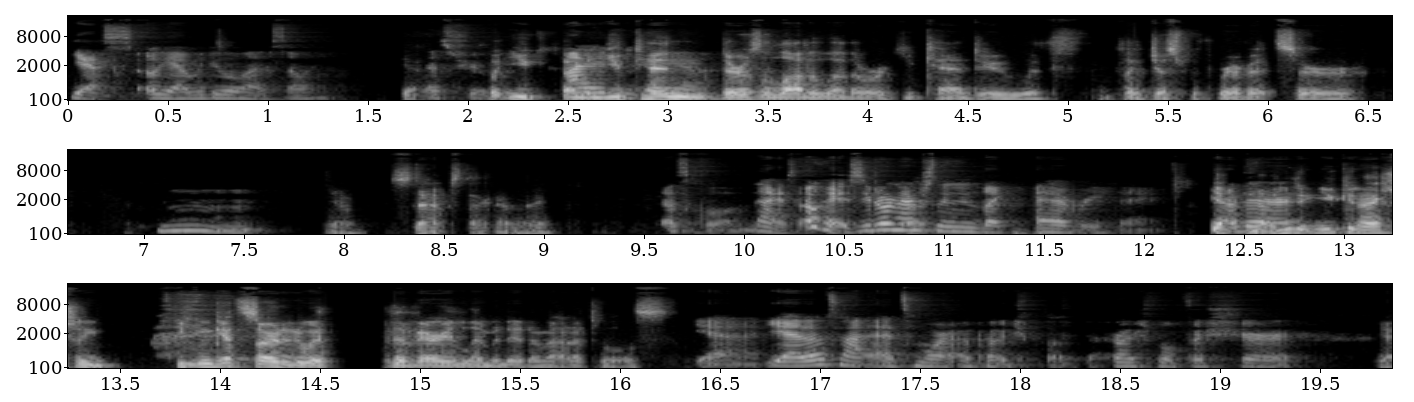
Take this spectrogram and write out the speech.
yes. Oh yeah, we do a lot of sewing. Yeah, That's true. But you, I mean, you I've- can. yeah. There's a lot of leather work you can do with like just with rivets or Hmm, you know snaps that kind of thing. that's cool. Nice. Okay, so you don't actually need like everything. Yeah, Are no, you, you can actually you can get started with a very limited amount of tools. Yeah, yeah. That's not. That's more approachable. Approachable for sure. Yeah.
